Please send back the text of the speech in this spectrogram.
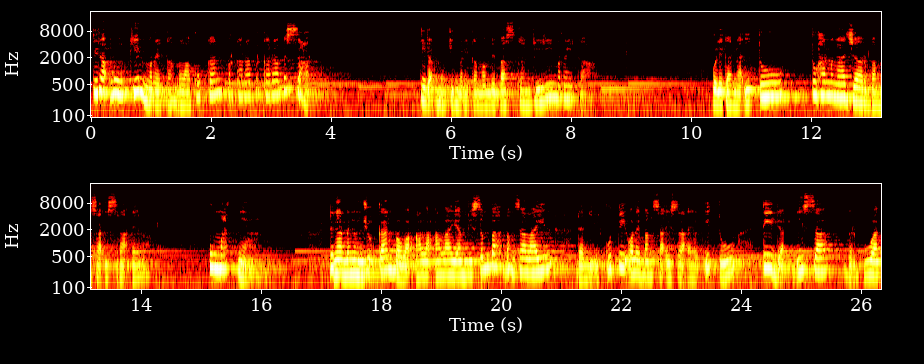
Tidak mungkin mereka melakukan perkara-perkara besar. Tidak mungkin mereka membebaskan diri mereka. Oleh karena itu, Tuhan mengajar bangsa Israel, umatnya, dengan menunjukkan bahwa Allah-Allah yang disembah bangsa lain dan diikuti oleh bangsa Israel itu tidak bisa berbuat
